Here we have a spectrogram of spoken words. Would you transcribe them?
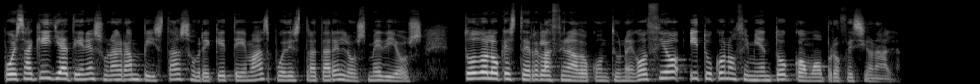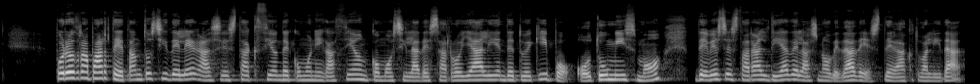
Pues aquí ya tienes una gran pista sobre qué temas puedes tratar en los medios, todo lo que esté relacionado con tu negocio y tu conocimiento como profesional. Por otra parte, tanto si delegas esta acción de comunicación como si la desarrolla alguien de tu equipo o tú mismo, debes estar al día de las novedades, de la actualidad.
